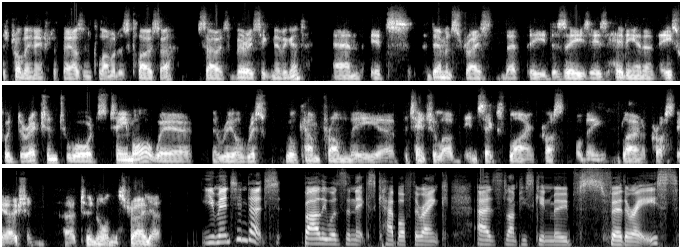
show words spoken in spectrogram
It's probably an extra thousand kilometres closer, so it's very significant and it demonstrates that the disease is heading in an eastward direction towards Timor, where the real risk will come from the uh, potential of insects flying across or being blown across the ocean uh, to northern Australia. You mentioned that Bali was the next cab off the rank as lumpy skin moves further east.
